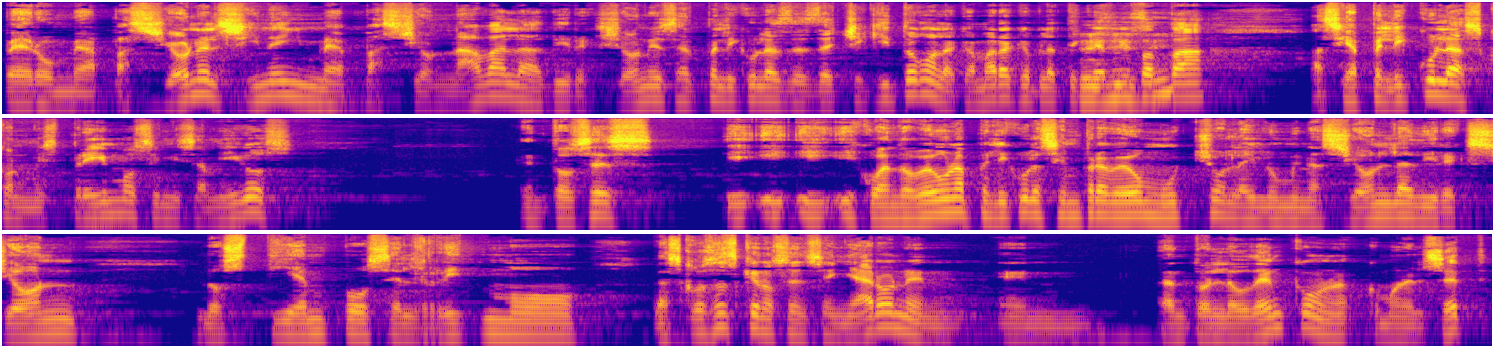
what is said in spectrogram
Pero me apasiona el cine y me apasionaba la dirección y hacer películas desde chiquito con la cámara que platiqué Sí, sí, mi sí. papá. Hacía películas con mis primos y mis amigos. Entonces, y, y- y- y cuando veo una película siempre veo mucho la iluminación, la dirección, los tiempos, el ritmo, las cosas que nos enseñaron en, en- tanto en la UDEM como, como en el set.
